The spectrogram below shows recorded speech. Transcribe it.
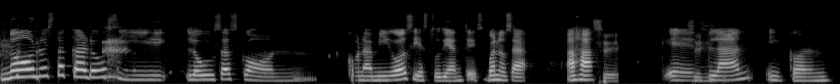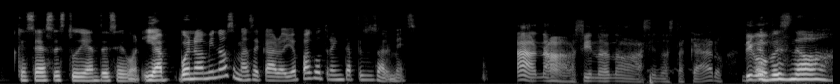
No, no está caro si lo usas con, con amigos y estudiantes. Bueno, o sea, ajá, Sí, en sí, sí, sí. plan y con que seas estudiante según. Y a- bueno, a mí no se me hace caro, yo pago 30 pesos al mes. Ah, no, sí, no, no, así no está caro. Eh, Digo, pues no.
